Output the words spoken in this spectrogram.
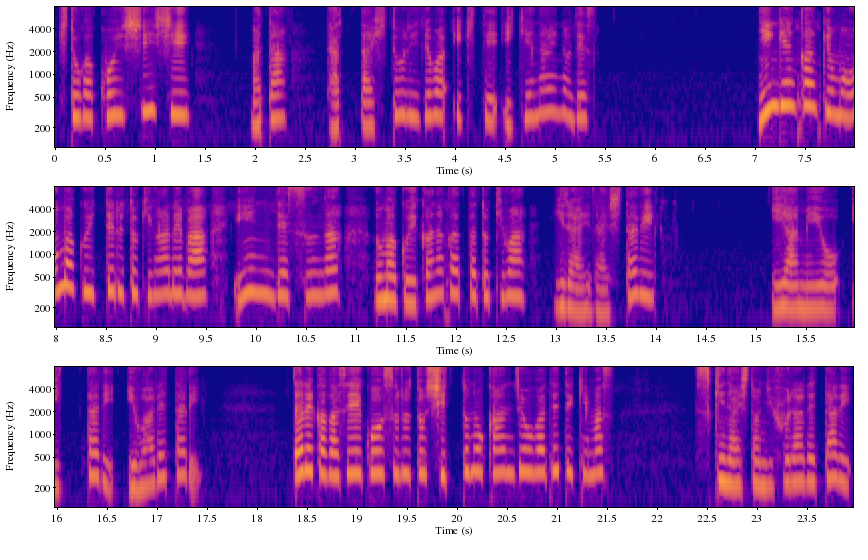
人が恋しいし、またたった一人では生きていけないのです。人間関係もうまくいってる時があればいいんですが、うまくいかなかった時はイライラしたり、嫌味を言ったり言われたり、誰かが成功すると嫉妬の感情が出てきます。好きな人に振られたり、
